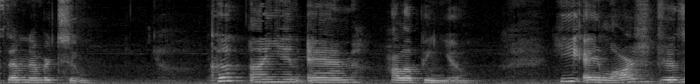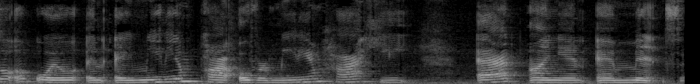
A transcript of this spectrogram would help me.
Step number two. Cook onion and jalapeno. Heat a large drizzle of oil in a medium pot over medium high heat. Add onion and minced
